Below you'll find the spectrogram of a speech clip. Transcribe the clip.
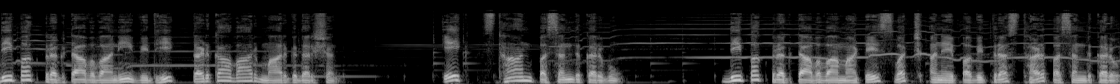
દીપક પ્રગટાવવાની વિધિ તડકાવાર માર્ગદર્શન. એક, સ્થાન પસંદ કરવું. દીપક પ્રગટાવવા માટે સ્વચ્છ અને પવિત્ર સ્થળ પસંદ કરો.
